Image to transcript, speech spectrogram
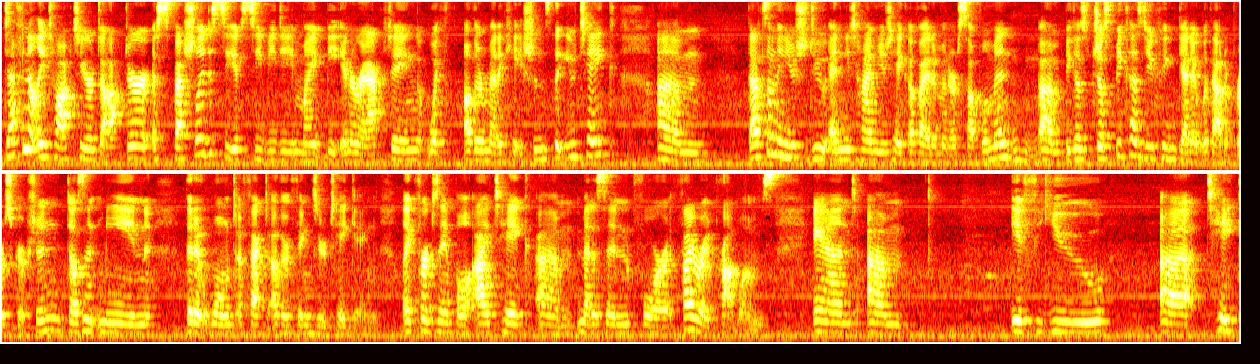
definitely talk to your doctor, especially to see if CBD might be interacting with other medications that you take. Um, that's something you should do anytime you take a vitamin or supplement Mhm. um, because just because you can get it without a prescription doesn't mean that it won't affect other things you're taking. Like, for example, I take um, medicine for thyroid problems, and um, if you uh, take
